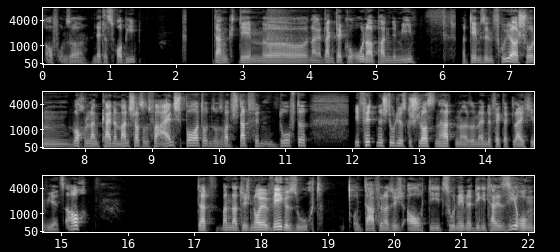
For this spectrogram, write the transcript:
auf unser nettes Hobby. Dank dem, äh, na, dank der Corona-Pandemie. Nachdem sie im Frühjahr schon wochenlang keine Mannschafts- und Vereinssport und so was stattfinden durfte, die Fitnessstudios geschlossen hatten, also im Endeffekt das gleiche wie jetzt auch. Dass man natürlich neue Wege sucht und dafür natürlich auch die zunehmende Digitalisierung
